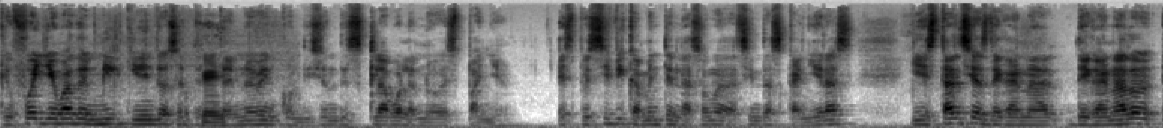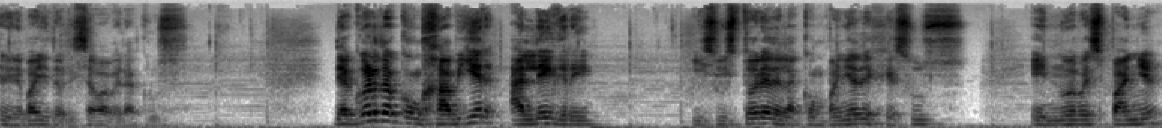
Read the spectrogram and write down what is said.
que fue llevado en 1579 en condición de esclavo a la Nueva España, específicamente en la zona de haciendas cañeras y estancias de, gana- de ganado en el Valle de Orizaba, Veracruz. De acuerdo con Javier Alegre y su historia de la Compañía de Jesús en Nueva España,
